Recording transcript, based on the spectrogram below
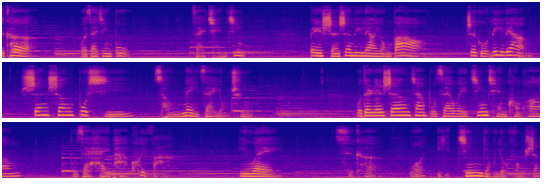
此刻，我在进步，在前进，被神圣力量拥抱。这股力量生生不息，从内在涌出。我的人生将不再为金钱恐慌，不再害怕匮乏，因为此刻我已经拥有丰盛。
